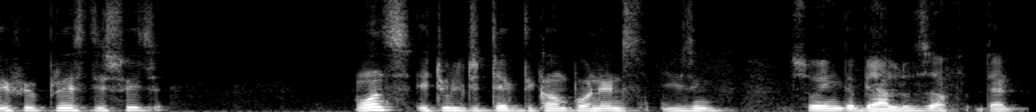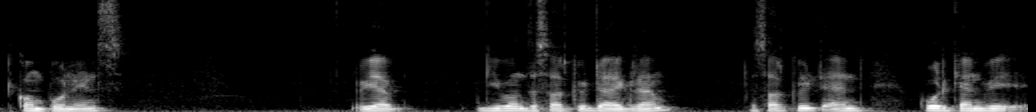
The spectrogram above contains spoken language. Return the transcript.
if we press the switch once it will detect the components using showing the values of that components we have given the circuit diagram. The circuit and code can be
